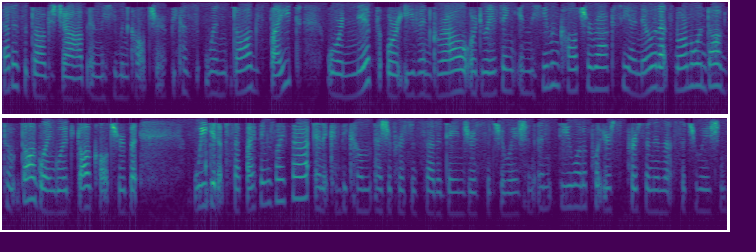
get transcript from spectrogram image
That is a dog's job in the human culture because when dogs bite or nip or even growl or do anything in the human culture, Roxy, I know that's normal in dog dog language, dog culture, but we get upset by things like that and it can become, as your person said, a dangerous situation. And do you want to put your person in that situation?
